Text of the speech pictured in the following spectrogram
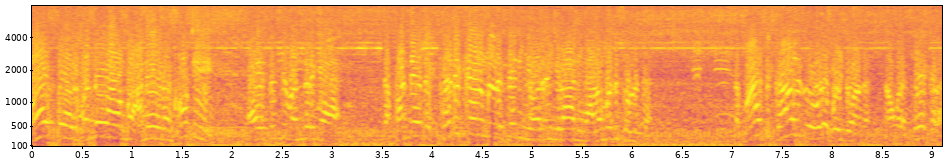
மாத்தூர் பொன்னையாம்பலம் அனைவரும் கூட்டி தயவு செஞ்சு வந்துருங்க. இந்த பந்தயத்தை கெடுக்கணும்னு நினைச்சு நீங்க வர்றீங்களா? நீங்க அதை மட்டும் சொல்லுங்க. இந்த மாட்டு காலுக்கு கூட போயிட்டு வாங்க. நான் உங்களை கேட்கல.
